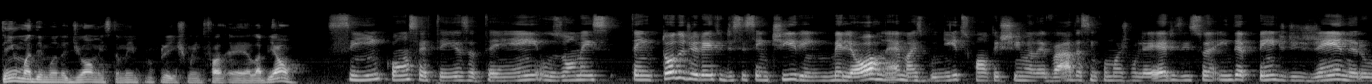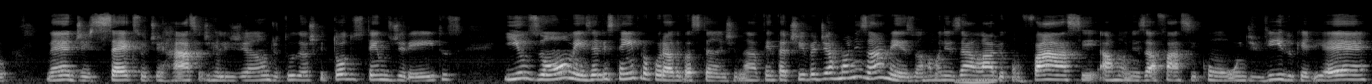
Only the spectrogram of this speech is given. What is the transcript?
Tem uma demanda de homens também para o preenchimento é, labial? Sim, com certeza tem. Os homens têm todo o direito de se sentirem melhor, né, mais bonitos, com autoestima elevada, assim como as mulheres. Isso é, independe de gênero, né, de sexo, de raça, de religião, de tudo. Eu acho que todos temos direitos. E os homens, eles têm procurado bastante na tentativa de harmonizar mesmo, harmonizar lábio com face, harmonizar face com o indivíduo que ele é.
